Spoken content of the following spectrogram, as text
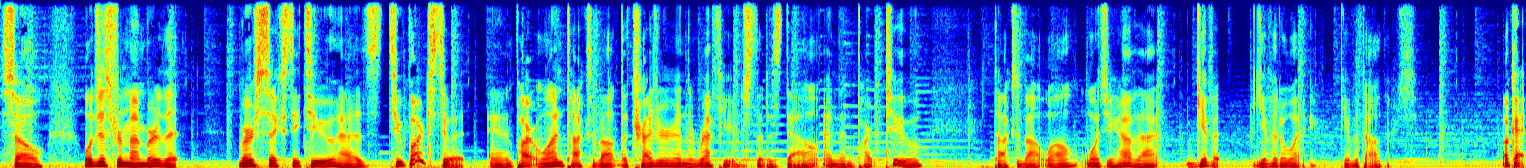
So, we'll just remember that Verse 62 has two parts to it, and part 1 talks about the treasure and the refuge that is Tao, and then part 2 talks about, well, once you have that, give it, give it away, give it to others. Okay,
